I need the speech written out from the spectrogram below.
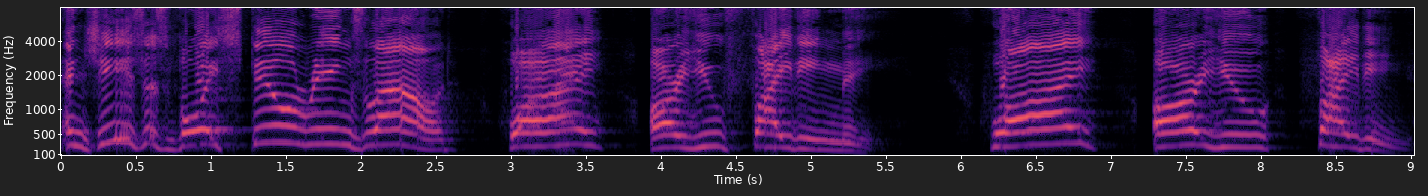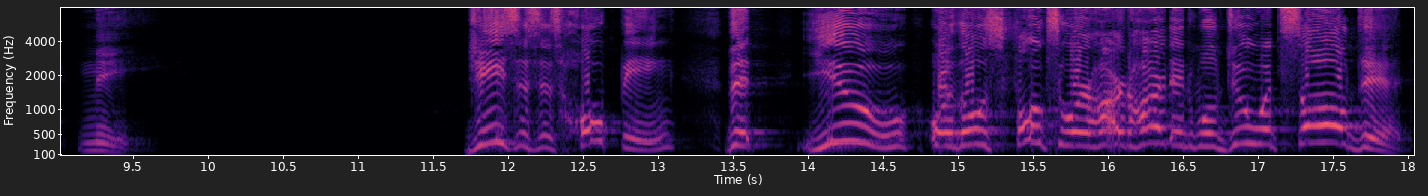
And Jesus' voice still rings loud. Why are you fighting me? Why are you fighting me? Jesus is hoping that you or those folks who are hard hearted will do what Saul did.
